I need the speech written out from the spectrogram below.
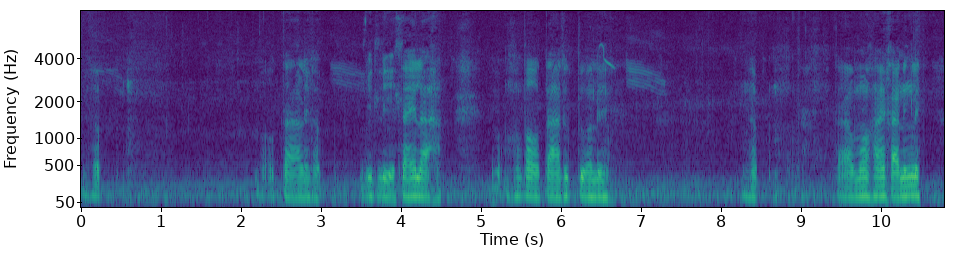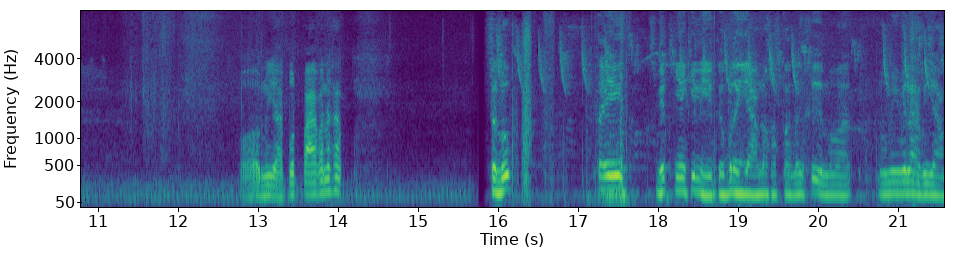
นี่ครับบอก ตาเลยครับ วิดเลียไซล่ะบอกตาทุกตัวเลยครับตาหมอหายขาหนึ่งเลยขออนุญาตปลดปลาก่อนนะครับ สรุปไตเว็ดเงี้ยกิหลีเกิดบริยามเนาะครับ ตอนกลางคืนเพราะว่ามันมีเวลาพยายาม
